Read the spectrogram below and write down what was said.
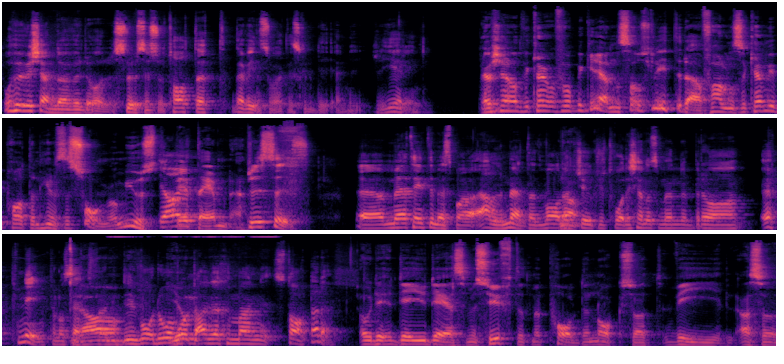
Och hur vi kände över då slutresultatet när vi insåg att det skulle bli en ny regering. Jag känner att vi kanske får begränsa oss lite där. För annars så kan vi prata en hel säsong om just Ja, detta ämne. Precis. Eh, Men jag tänkte mest bara allmänt att valet Ja. 2022 det kändes som en bra öppning på något sätt. Ja. För det var då vårt engagemang startade. Och det, det är ju det som är syftet med podden också. Att vi, alltså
